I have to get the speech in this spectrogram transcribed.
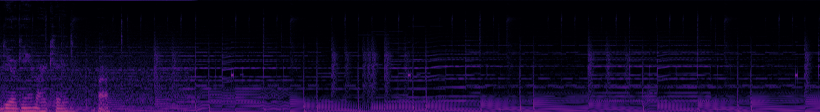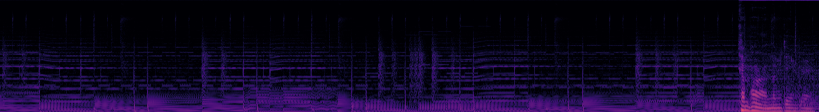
Video game arcade. Wow. Come on, let me take a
